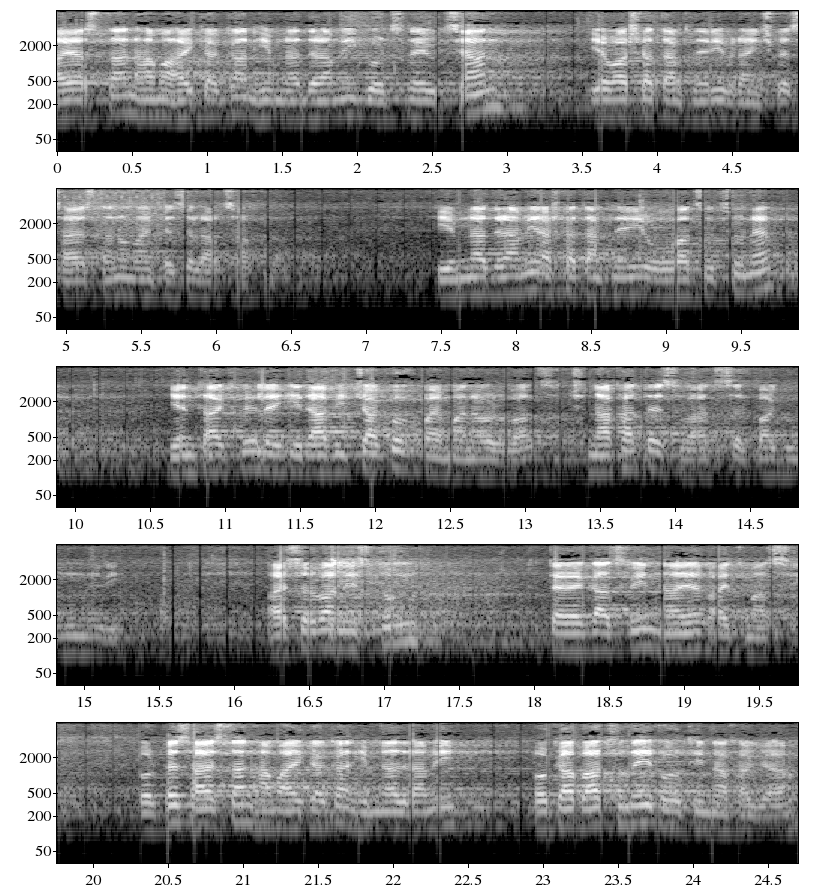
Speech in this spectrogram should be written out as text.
Հայաստան համահայկական հիմնադրամի գործունեության եւ աշխատանքների վրա, ինչպես Հայաստանում, այնպես էլ Արցախում։ Հիմնադրամի աշխատանքների ուղղվածությունը ենթարկվել է իրավիճակով պայմանավորված, չնախատեսված սրբագումների։ Այսօրվա նիստում տեղեկացվին նաև այդ մասին։ Որպես Հայաստան համահայկական հիմնադրամի հոգաբարձուների խորհրդի նախագահ,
